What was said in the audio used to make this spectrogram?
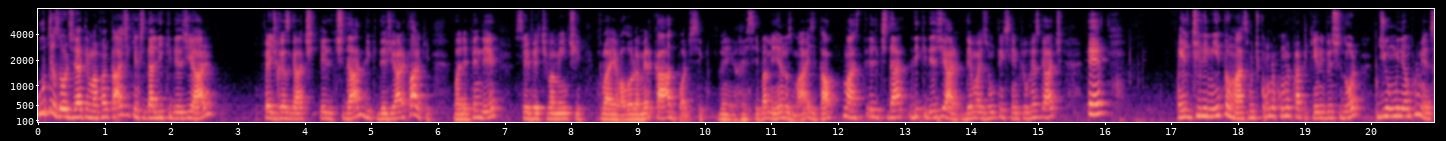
O Tesouro Direto tem uma vantagem, que ele te dá liquidez diária, pede resgate, ele te dá liquidez diária, claro que vai depender se efetivamente tu vai valor a mercado, pode ser que receba menos, mais e tal, mas ele te dá liquidez diária. D mais um tem sempre o resgate e ele te limita o máximo de compra, como é para pequeno investidor, de um milhão por mês.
